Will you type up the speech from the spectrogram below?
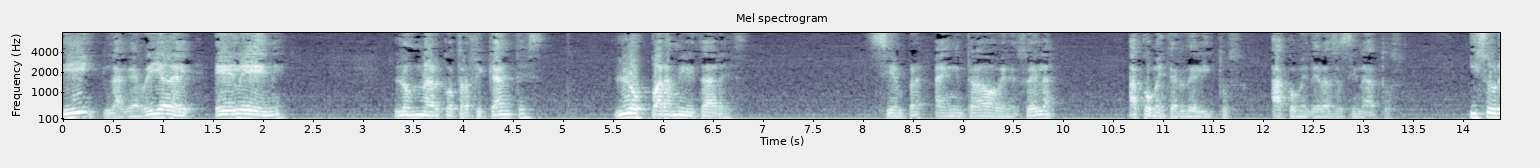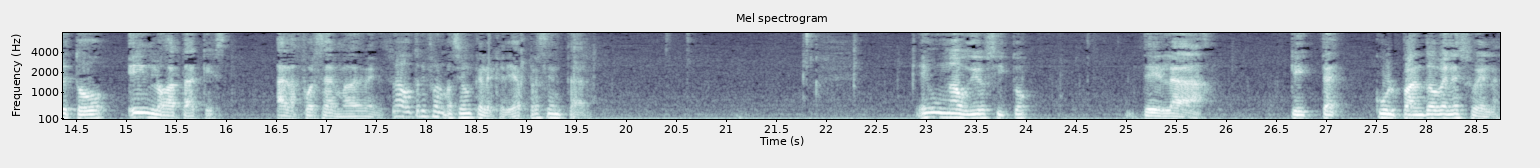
y la guerrilla del ELN, los narcotraficantes, los paramilitares, siempre han entrado a Venezuela a cometer delitos, a cometer asesinatos y sobre todo en los ataques a las Fuerzas Armadas de Venezuela. La otra información que les quería presentar es un audiocito de la que está culpando a Venezuela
